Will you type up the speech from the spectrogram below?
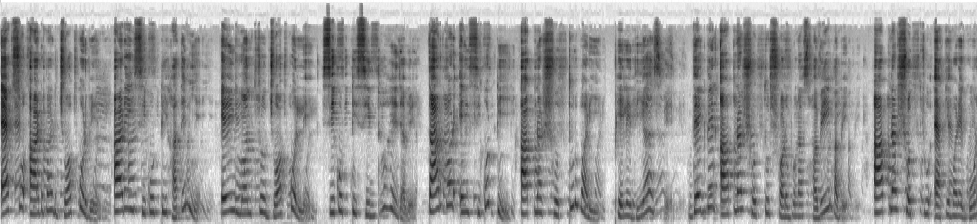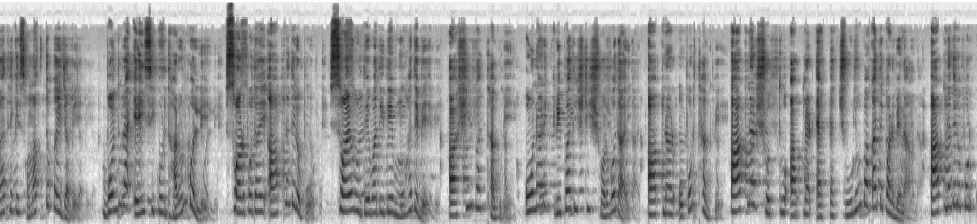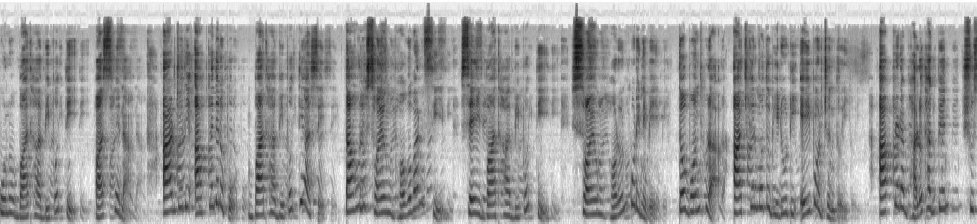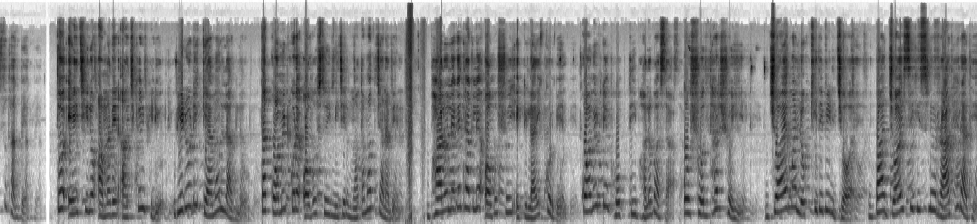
একশো আট বার জপ করবেন। আর এই শিকড়টি হাতে নিয়ে এই মন্ত্র জপ করলে শিকড়টি সিদ্ধ হয়ে যাবে। তারপর এই শিকড়টি আপনার শত্রুর বাড়ি ফেলে দিয়ে আসবে। দেখবেন আপনার শত্রুর সর্বনাশ হবেই হবে। আপনার শত্রু একেবারে গোড়া থেকে সমাপ্ত হয়ে যাবে। বন্ধুরা, এই শিকড় ধারণ করলে সর্বদাই আপনাদের ওপর স্বয়ং দেবাদিদেব মহাদেবের আশীর্বাদ থাকবে। ওনার কৃপা দৃষ্টি সর্বদাই আপনার ওপর থাকবে। আপনার শত্রু আপনার একটা চুলও বাঁকাতে পারবে না। আপনাদের ওপর কোনো বাধা বিপত্তি আসবে না। আর যদি আপনাদের ওপর বাধা বিপত্তি আসে, তাহলে স্বয়ং ভগবান শিব সেই বাধা বিপত্তি স্বয়ং হরণ করে নেবে। তো বন্ধুরা, আজকের মতো ভিডিওটি এই পর্যন্তই। আপনারা ভালো থাকবেন, সুস্থ থাকবেন। তো এই ছিল আমাদের আজকের ভিডিও। ভিডিওটি কেমন লাগল তা কমেন্ট করে অবশ্যই নিজের মতামত জানাবেন। ভালো লেগে থাকলে অবশ্যই একটি লাইক করবেন। কমেন্টে ভক্তি, ভালোবাসা ও শ্রদ্ধার সহিত জয় মা লক্ষ্মী দেবীর জয় বা জয় শ্রীকৃষ্ণ রাধে রাধে।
